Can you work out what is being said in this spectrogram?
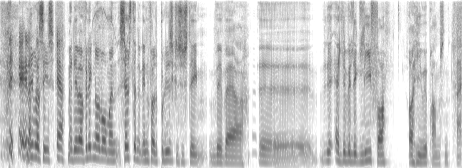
Det- eller- Lige præcis. Ja. Men det er i hvert fald ikke noget, hvor man selvstændigt inden for det politiske system vil være, øh, at det vil ligge lige for at hive i bremsen. Nej.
